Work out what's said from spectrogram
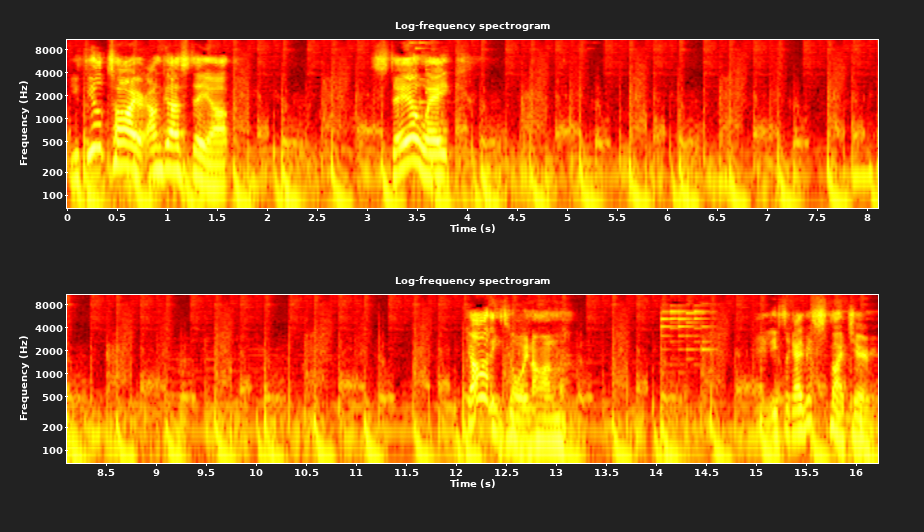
You feel tired, I'm gonna stay up. Stay awake. God, he's going on. At least I gotta be smarter.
